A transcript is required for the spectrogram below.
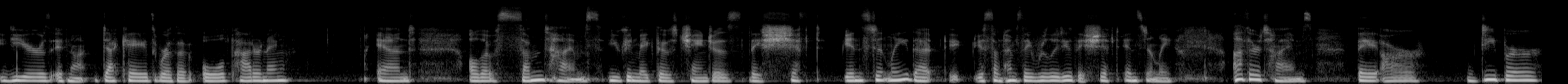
years, if not decades, worth of old patterning. And although sometimes you can make those changes, they shift instantly, that sometimes they really do, they shift instantly. Other times they are deeper,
